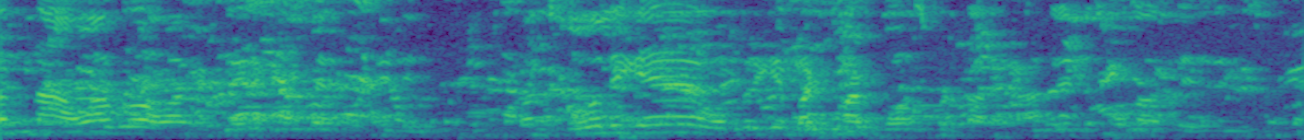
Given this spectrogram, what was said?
ಅಂತ ನಾ ಅವಾಗೂ ಅವಾಗ ಕೊಟ್ಟಿದ್ದೀನಿ ಒಂದು ಸೋಲಿಗೆ ಒಬ್ಬರಿಗೆ ಬಟ್ ಮಾಡಿ ತೋರಿಸ್ಬಿಡ್ತಾರೆ. ಅದರಿಂದ ಸೋಲು ಆಗ್ತದೆ ಇದರಿಂದ ಸೋಲು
